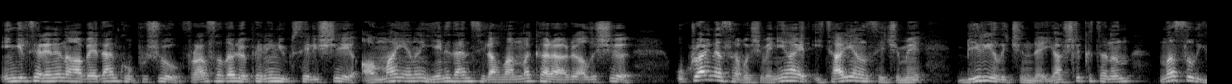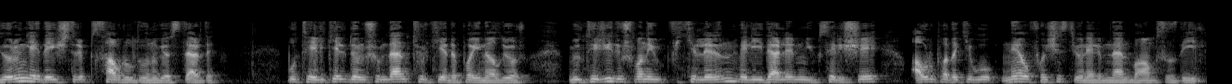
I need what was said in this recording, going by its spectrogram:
İngiltere'nin AB'den kopuşu, Fransa'da Löpen'in yükselişi, Almanya'nın yeniden silahlanma kararı alışı, Ukrayna Savaşı ve nihayet İtalya'nın seçimi bir yıl içinde yaşlı kıtanın nasıl yörünge değiştirip savrulduğunu gösterdi. Bu tehlikeli dönüşümden Türkiye'de payını alıyor. Mülteci düşmanı fikirlerin ve liderlerin yükselişi Avrupa'daki bu neofaşist yönelimden bağımsız değil.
